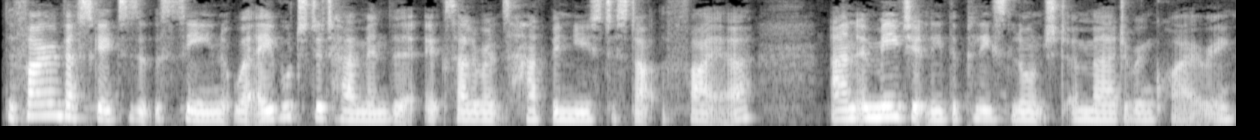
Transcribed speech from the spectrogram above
The fire investigators at the scene were able to determine that accelerants had been used to start the fire, and immediately the police launched a murder inquiry.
